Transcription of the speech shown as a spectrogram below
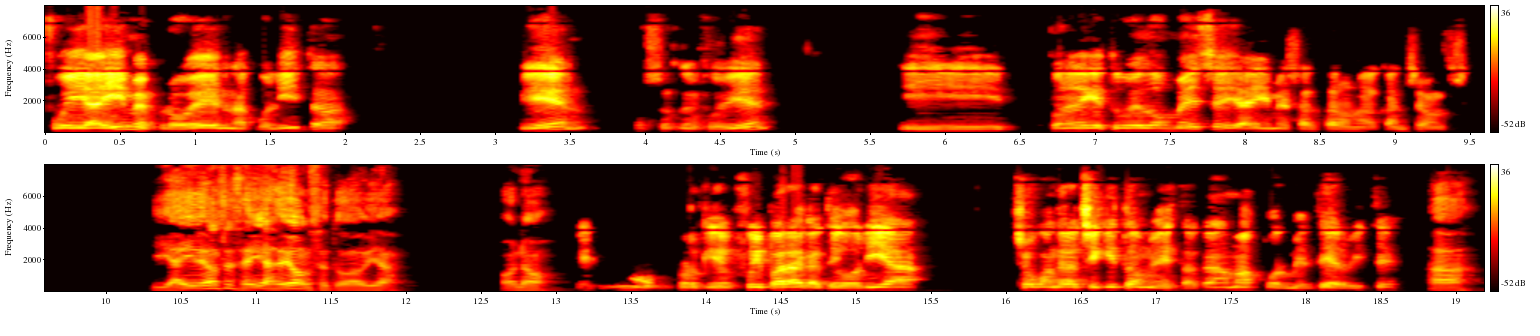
Fui ahí, me probé en la escuelita. Bien, por suerte me fue bien. Y ponerle que tuve dos meses y ahí me saltaron a la cancha 11. ¿Y ahí de 11 seguías de 11 todavía? ¿O no? Eh, no, porque fui para la categoría. Yo cuando era chiquito me destacaba más por meter, ¿viste? Ah.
